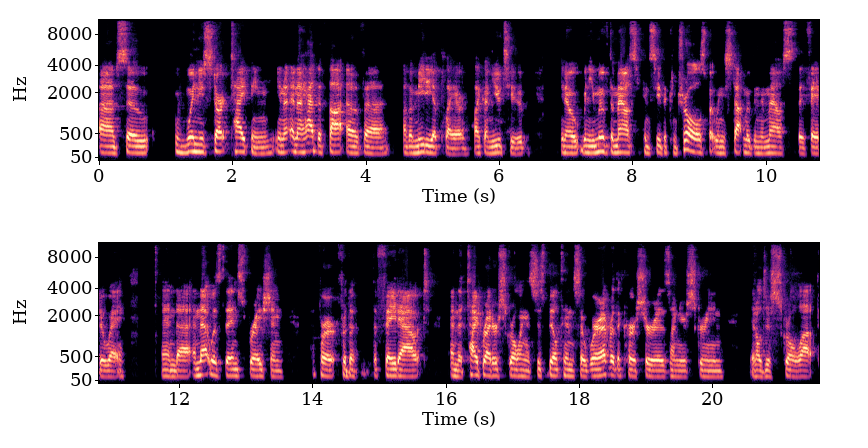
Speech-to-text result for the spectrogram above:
Uh, so when you start typing, you know, and I had the thought of uh, of a media player, like on YouTube. You know, when you move the mouse, you can see the controls, but when you stop moving the mouse, they fade away. And uh, and that was the inspiration for for the the fade out and the typewriter scrolling is just built in. So wherever the cursor is on your screen, it'll just scroll up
